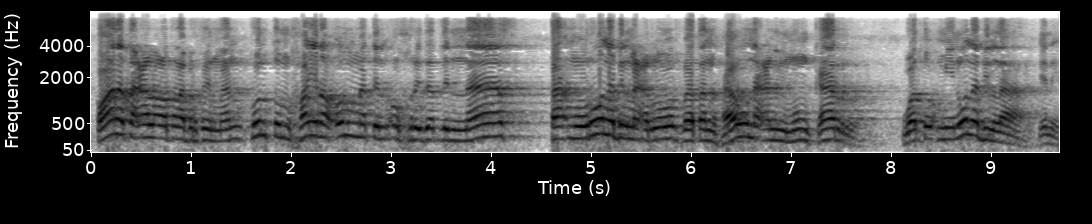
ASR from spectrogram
Qala ta'ala Allah Ta'ala berfirman, "Kuntum khaira ummatin ukhrijat lin-nas ta'muruna bil ma'ruf wa tanhauna 'anil munkar wa tu'minuna billah." Ini.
